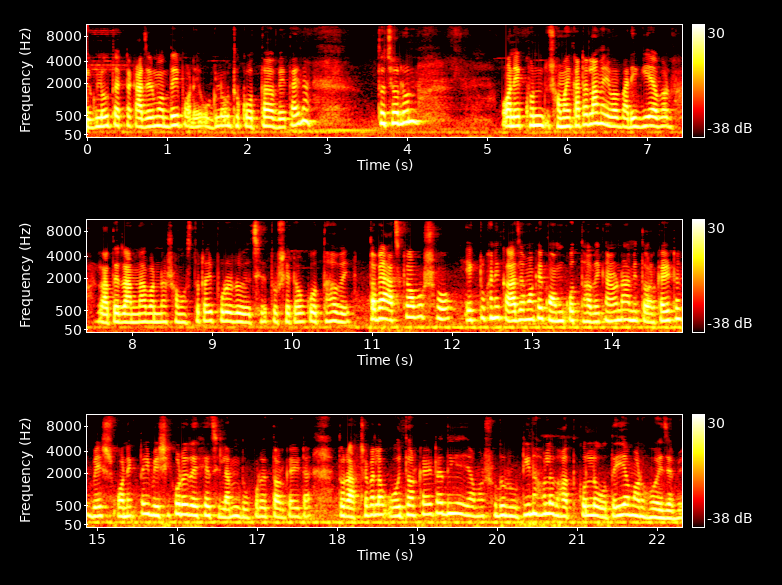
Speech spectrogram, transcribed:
এগুলোও তো একটা কাজের মধ্যেই পড়ে, ওগুলোও তো করতে হবে, তাই না? তো চলুন অনেকক্ষণ সময় কাটালাম, এবার বাড়ি গিয়ে আবার রাতের রান্না বান্না সমস্তটাই পড়ে রয়েছে, তো সেটাও করতে হবে। তবে আজকে অবশ্য একটুখানি কাজ আমাকে কম করতে হবে, কেননা আমি তরকারিটা বেশ অনেকটাই বেশি করে রেখেছিলাম, দুপুরের তরকারিটা। তো রাত্রেবেলা ওই তরকারিটা দিয়েই আমার শুধু রুটি না হলে ভাত করলে ওতেই আমার হয়ে যাবে।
